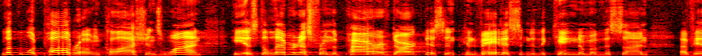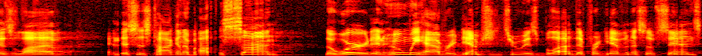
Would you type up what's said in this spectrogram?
Look at what Paul wrote in Colossians 1. He has delivered us from the power of darkness and conveyed us into the kingdom of the Son of His love. And this is talking about the Son, the Word, in whom we have redemption through His blood, the forgiveness of sins.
